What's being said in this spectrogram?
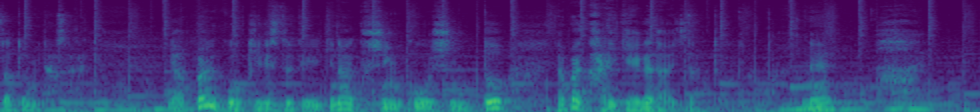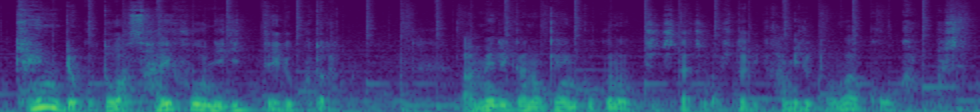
だとみなされた。やっぱりこうキリスト的な不信仰心とやっぱり会計が大事だってことだったんですね、権力とは財布を握っていることだ。アメリカの建国の父たちの一人ハミルトンはこうカッパした。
